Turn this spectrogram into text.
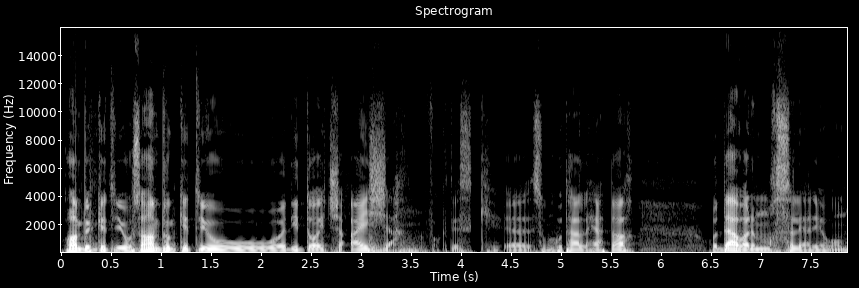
Og han booket jo Så han bunket jo De Deutsche Eiche, faktisk, eh, som hotellet heter. Og der var det masse ledige rom.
